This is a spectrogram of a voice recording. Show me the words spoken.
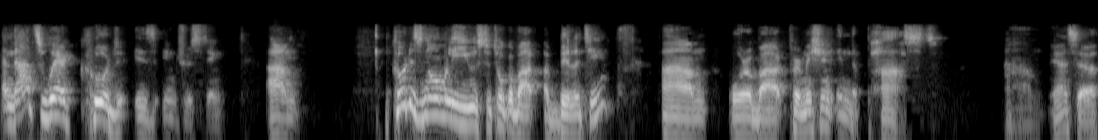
and that's where could is interesting um, could is normally used to talk about ability um, or about permission in the past um, yeah so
